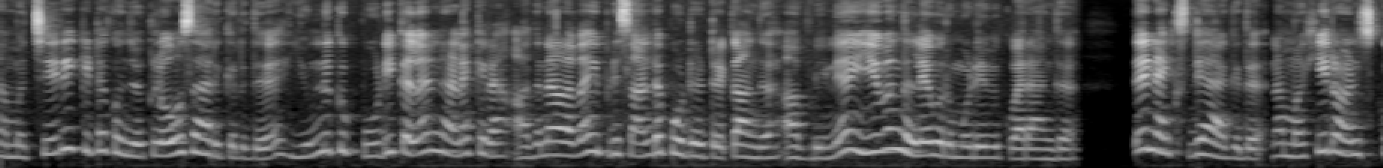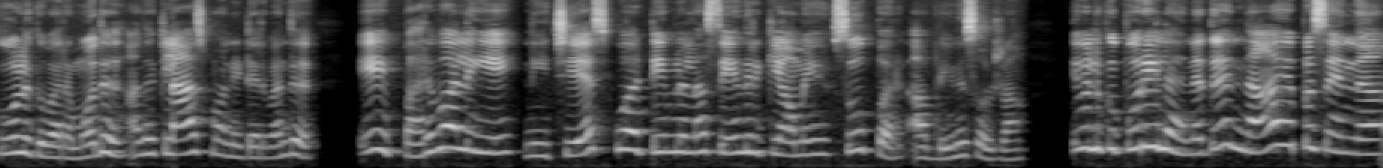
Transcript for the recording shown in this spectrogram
நம்ம செரி கிட்ட கொஞ்சம் க்ளோஸாக இருக்கிறது. யுன்னுக்கு பிடிக்கலன்னு நினைக்கிறேன். அதனால தான் இப்படி சண்டை போட்டுட்டு இருக்காங்க அப்படின்னு இவங்களே ஒரு முடிவுக்கு வராங்க. தென் நெக்ஸ்ட் டே ஆகுது. நம்ம ஹீரோயின் ஸ்கூலுக்கு வரும்போது அந்த கிளாஸ் மானிட்டர் வந்து ஏய் பரவாயில்லையே. நீ சேர் ஸ்குவாட் டீம்லலாம் சேர்ந்துருக்கியாமே. சூப்பர் அப்படின்னு சொல்கிறான் இவளுக்கு புரியல என்னது? நான் எப்போ சேர்ந்தேன்?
